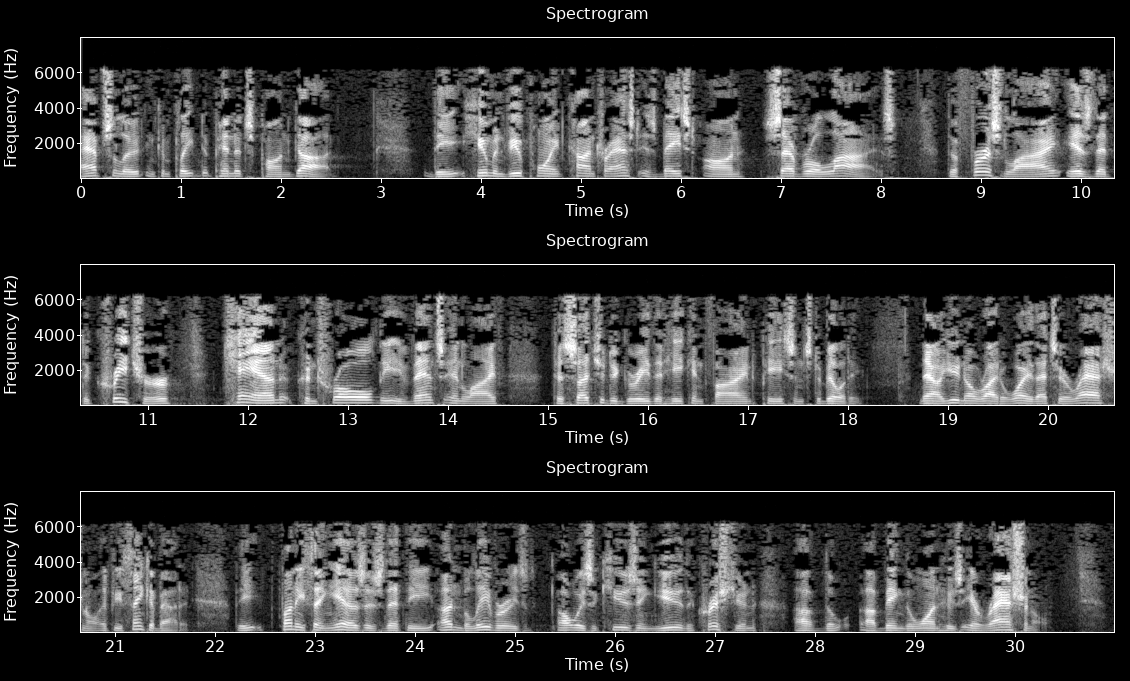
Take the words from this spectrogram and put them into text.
absolute and complete dependence upon God. The human viewpoint contrast is based on several lies. The first lie is that the creature can control the events in life to such a degree that he can find peace and stability. Now you know right away that's irrational if you think about it. The funny thing is, is that the unbeliever is always accusing you, the Christian, of the of being the one who's irrational.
